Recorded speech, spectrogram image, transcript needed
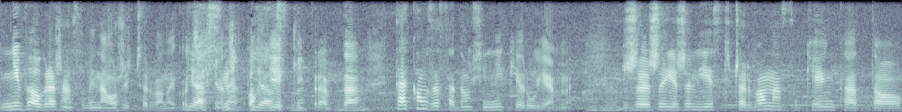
nie wyobrażam sobie nałożyć czerwonego Jasne, cieniu na powieki, jasne. prawda? Taką zasadą się nie kierujemy, że, że jeżeli jest czerwona sukienka, to,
